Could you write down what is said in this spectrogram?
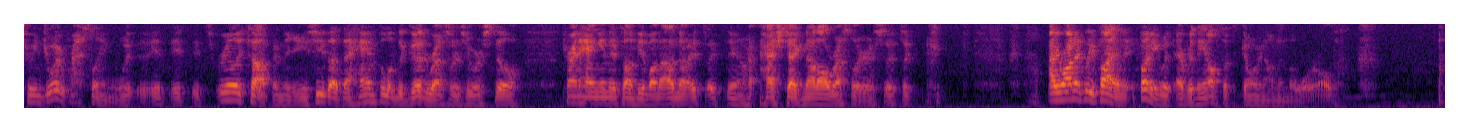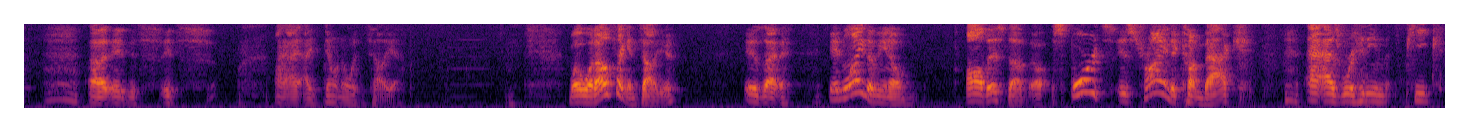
to enjoy wrestling. It, it, it's really tough, and you see that the handful of the good wrestlers who are still trying to hang in there, telling people, "No, no, it's you know hashtag not all wrestlers." It's a ironically funny, funny with everything else that's going on in the world. uh, it, it's it's I, I don't know what to tell you. Well, what else I can tell you is that in light of you know all this stuff, uh, sports is trying to come back as we're hitting peak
